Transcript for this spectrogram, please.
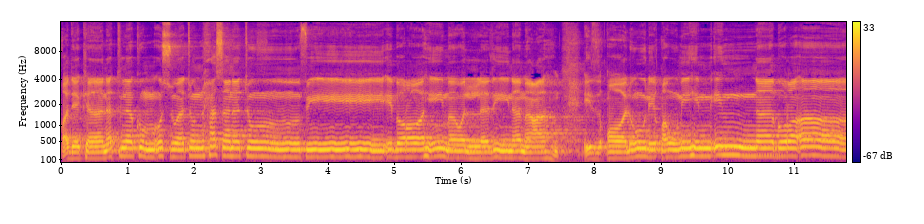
قد كانت لكم أسوة حسنة في إبراهيم والذين معه إذ قالوا لقومهم إنا براء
